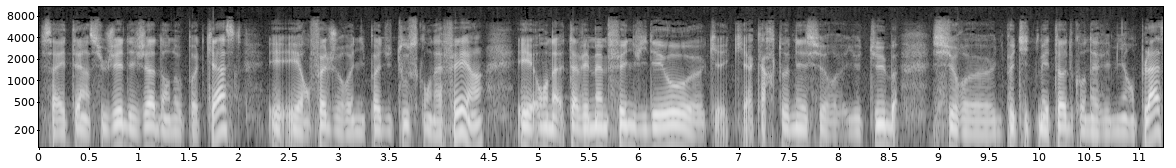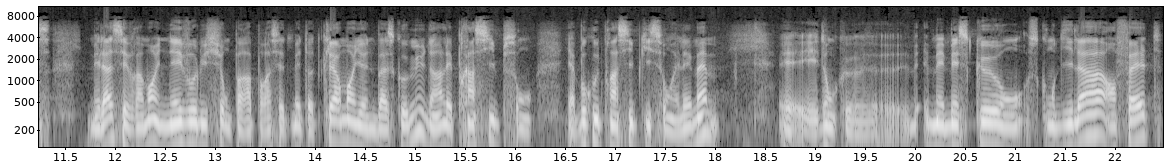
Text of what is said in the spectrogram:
Ça a été un sujet déjà dans nos podcasts et, en fait, je renie pas du tout ce qu'on a fait. Hein. Et on a, avais même fait une vidéo euh, qui, a cartonné sur YouTube sur euh, une petite méthode qu'on avait mis en place. Mais là, c'est vraiment une évolution par rapport à cette méthode. Clairement, il y a une base commune. Hein. Les principes sont, il y a beaucoup de principes qui sont les mêmes. Et, donc, euh, mais, mais, ce qu'on ce qu'on dit là, en fait,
